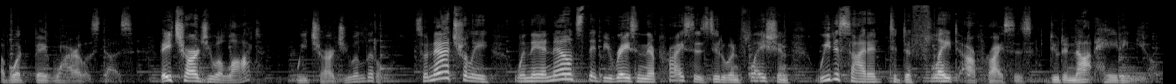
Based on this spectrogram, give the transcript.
of what Big Wireless does. They charge you a lot, we charge you a little. So naturally, when they announced they'd be raising their prices due to inflation, we decided to deflate our prices due to not hating you.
